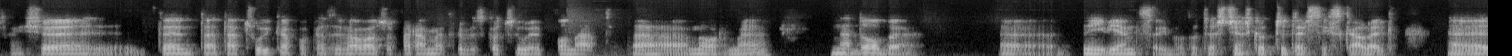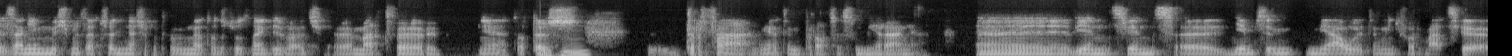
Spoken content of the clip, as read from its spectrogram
W sensie ten, ta, ta czujka pokazywała, że parametry wyskoczyły ponad e, normę na dobę mniej więcej, bo to też ciężko odczytać z tych skalek, zanim myśmy zaczęli na środkowym metodu znajdywać martwe ryby nie? To też mhm. trwa, nie? Ten proces umierania. E, więc, więc e, Niemcy miały tę informację,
